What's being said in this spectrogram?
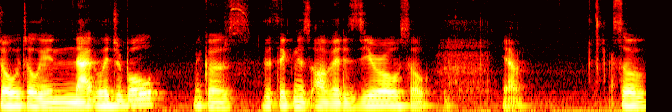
totally negligible because the thickness of it is zero so yeah. So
